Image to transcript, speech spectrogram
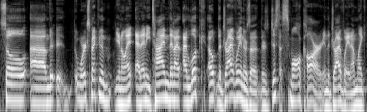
So um, we're expecting them, you know, at, at any time. Then I, I look out the driveway and there's a there's just a small car in the driveway, and I'm like.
